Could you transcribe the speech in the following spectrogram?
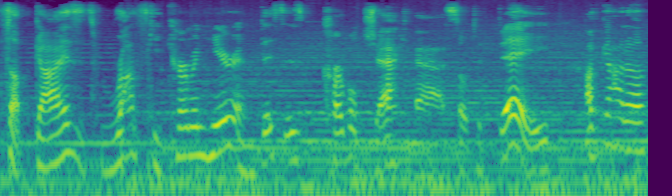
What's up guys, it's Ronsky Kerman here and this is Kerbal Jackass. So today, I've got a,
